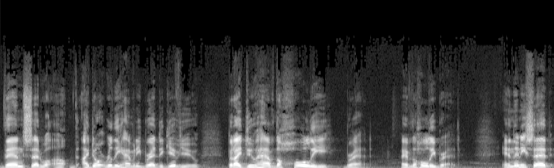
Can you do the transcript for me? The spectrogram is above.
then said, Well, I'll, I do not really have any bread to give you, but I do have the holy bread. I have the holy bread. And then he said,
